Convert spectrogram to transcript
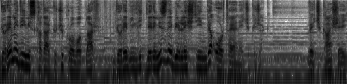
Göremediğimiz kadar küçük robotlar görebildiklerimizle birleştiğinde ortaya ne çıkacak? Ve çıkan şey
